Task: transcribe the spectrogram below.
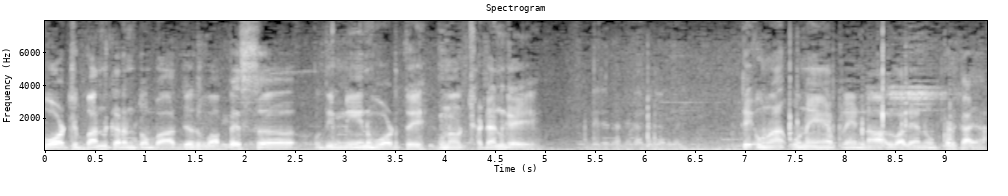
ਵਾਰਡ 'ਚ ਬੰਦ ਕਰਨ ਤੋਂ ਬਾਅਦ ਜਦ ਵਾਪਸ ਉਹਦੀ ਮੇਨ ਵਾਰਡ ਤੇ ਉਹਨਾਂ ਨੂੰ ਛੱਡਣ ਗਏ ਤੇ ਉਹਨਾਂ ਉਹਨੇ ਆਪਣੇ ਨਾਲ ਵਾਲਿਆਂ ਨੂੰ ਭੜਕਾਇਆ।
